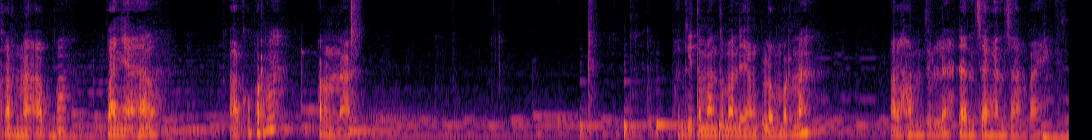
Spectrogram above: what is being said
Karena apa? Banyak hal. Aku pernah, pernah. Bagi teman-teman yang belum pernah, alhamdulillah dan jangan sampai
